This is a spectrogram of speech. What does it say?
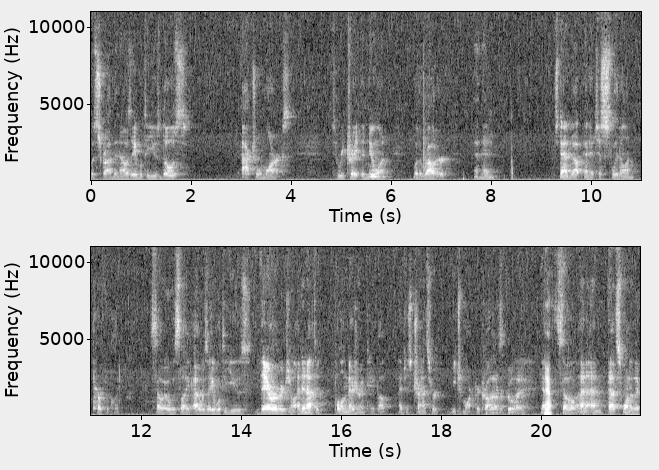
was scribed, and I was able to use those actual marks to recreate the new one with a router, and then stand it up, and it just slid on perfectly. So it was like I was able to use their original. I didn't have to pull a measuring tape out. I just transferred each mark across. That's ever cool, hey? Yeah. Yeah. So, and, and that's one of the,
